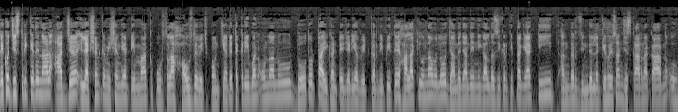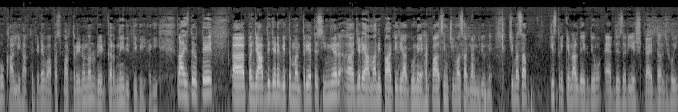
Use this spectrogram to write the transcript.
ਦੇਖੋ, ਜਿਸ ਤਰੀਕੇ ਦੇ ਨਾਲ ਅੱਜ ਇਲੈਕਸ਼ਨ ਕਮਿਸ਼ਨ ਦੀਆਂ ਟੀਮਾਂ ਕਪੂਰਥਲਾ ਹਾਊਸ ਦੇ ਵਿੱਚ ਪਹੁੰਚੀਆਂ ਤੇ ਤਕਰੀਬਨ ਉਹਨਾਂ ਨੂੰ 2 ਤੋਂ 2.5 ਘੰਟੇ ਜਿਹੜੀ ਆ ਵੇਟ ਕਰਨੀ ਪਈ ਤੇ ਹਾਲਾਂਕਿ ਉਹਨਾਂ ਵੱਲੋਂ ਜਾਂਦੇ ਜਾਂਦੇ ਇੰਨੀ ਗੱਲ ਦਾ ਜ਼ਿਕਰ ਕੀਤਾ ਗਿਆ ਕਿ ਅੰਦਰ ਜਿੰਦੇ ਲੱਗੇ ਹੋਏ ਸਨ, ਜਿਸ ਕਾਰਨਾ ਕਾਰਨ ਉਹ ਖਾਲੀ ਹੱਥ ਜਿਹੜੇ ਵਾਪਸ ਪਰਤ ਰਹੇ ਨੇ, ਉਹਨਾਂ ਨੂੰ ਰੇਡ ਕਰਨ ਨਹੀਂ ਦਿੱਤੀ ਗਈ ਹੈਗੀ। ਤਾਂ ਇਸ ਦੇ ਉੱਤੇ ਪੰਜਾਬ ਦੇ ਜਿਹੜੇ ਵਿੱਤ ਮੰਤਰੀ ਅਤੇ ਸੀਨੀਅਰ ਜਿਹੜੇ ਆਮ ਆਦਮੀ ਪਾਰਟੀ ਦੇ ਆਗੂ ਨੇ, ਹਰਪਾਲ ਸਿੰਘ ਚੀਮਾ ਸਾਡੇ ਨਾਲ ਮੌਜੂਦ ਨੇ। ਚੀਮਾ ਸਾਹਿਬ ਕਿਸ ਤਰੀਕੇ ਨਾਲ ਦੇਖਦੇ ਹੋ ਐਪ ਦੇ ਜ਼ਰੀਏ ਸ਼ਿਕਾਇਤ ਦਰਜ ਹੋਈ,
